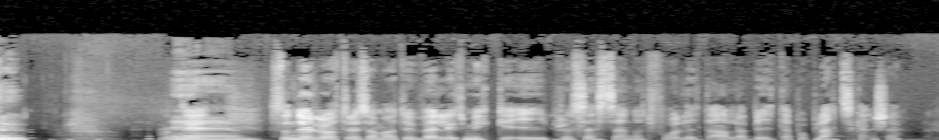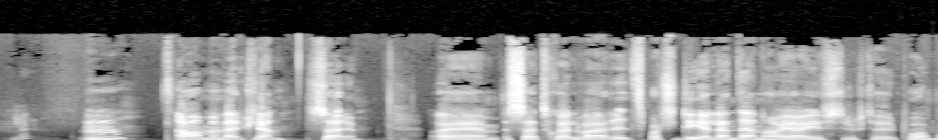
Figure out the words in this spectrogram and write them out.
Du, ehm. så nu låter det som att du är väldigt mycket i processen att få lite alla bitar på plats kanske? Eller? Mm, Ja men verkligen, så är det. Um, så att själva ridsportsdelen den har jag ju struktur på.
